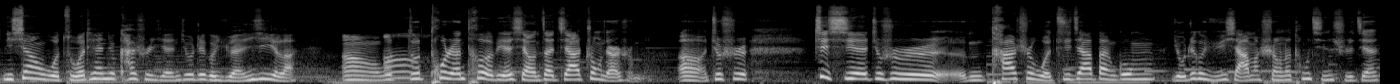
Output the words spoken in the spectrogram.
你像我昨天就开始研究这个园艺了，嗯，我都突然特别想在家种点什么，嗯，就是。这些就是，嗯，他是我居家办公有这个余暇嘛，省了通勤时间，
